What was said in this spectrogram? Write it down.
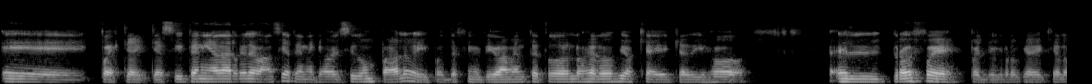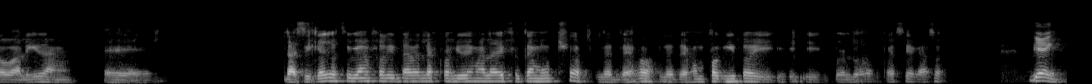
eh, pues que, que sí tenía la relevancia, tiene que haber sido un palo, y pues definitivamente todos los elogios que, que dijo el profe, pues yo creo que, que lo validan. Eh, así que yo estoy bien feliz de haberla escogido y me la disfruté mucho. Les dejo, les dejo un poquito y, y, y vuelvo después si acaso. Bien,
